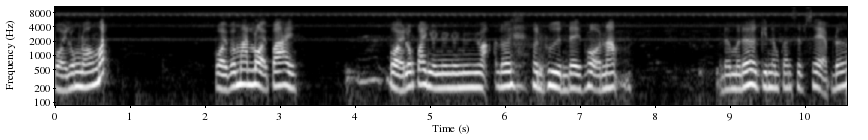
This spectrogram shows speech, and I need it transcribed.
ปล่อยลงน้องมัด ปล่อยประมาณร้อยปลายปล่อยลงไปหยุ่ยๆๆๆเลยเพื่นพื้นๆได้พอนับเดินมาเด้อกินน้ำกันแสบๆเด้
